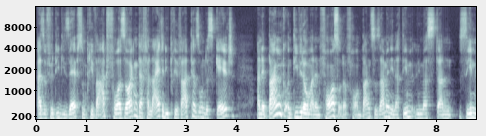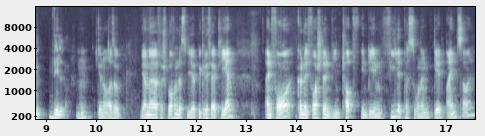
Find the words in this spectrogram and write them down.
Also für die, die selbst und privat vorsorgen, da verleiht die Privatperson das Geld an eine Bank und die wiederum an den Fonds oder Fonds und Bank zusammen, je nachdem, wie man es dann sehen will. Mhm, genau, also wir haben ja versprochen, dass wir Begriffe erklären. Ein Fonds könnt ihr euch vorstellen wie ein Topf, in den viele Personen Geld einzahlen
